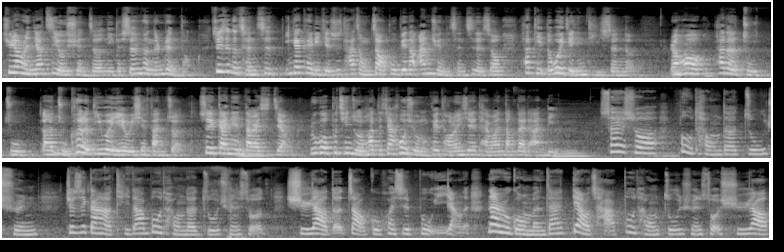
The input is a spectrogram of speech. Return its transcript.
去让人家自由选择你的身份跟认同，所以这个层次应该可以理解，是他从照顾变到安全的层次的时候，他提的位阶已经提升了，然后他的主主呃主客的地位也有一些翻转，所以概念大概是这样。如果不清楚的话，等下或许我们可以讨论一些台湾当代的案例。所以说，不同的族群。就是刚好提到，不同的族群所需要的照顾会是不一样的。那如果我们在调查不同族群所需要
